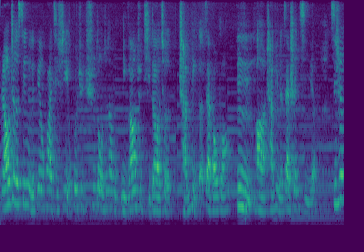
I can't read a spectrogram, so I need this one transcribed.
然后这个心理的变化其实也会去驱动，就像你刚刚去提到，就产品的再包装，嗯。啊，产品的再升级，其实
